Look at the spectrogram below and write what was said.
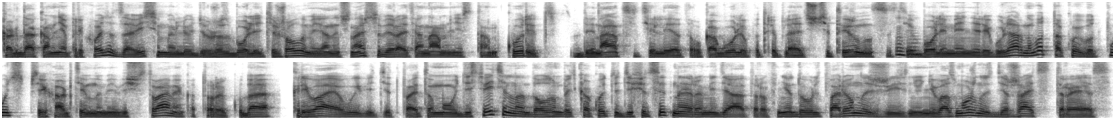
Когда ко мне приходят зависимые люди уже с более тяжелыми, я начинаю собирать анамнез. Там курит с 12 лет, алкоголь употребляет с 14, Мгм. более-менее регулярно. Вот такой вот путь с психоактивными веществами, который куда кривая выведет. Поэтому действительно должен быть какой-то дефицит нейромедиаторов, неудовлетворенность жизнью, невозможность держать стресс,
